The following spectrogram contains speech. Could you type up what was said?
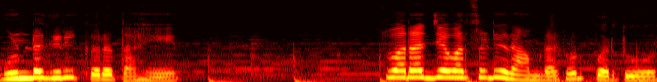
गुंडगिरी करत आहेत. स्वराज्यवरसाठी राम राठोड परतूर.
